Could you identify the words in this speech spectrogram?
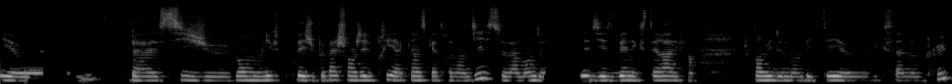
et bah, si je vends mon livre, beh, je peux pas changer le prix à 15,90, heu, à moins de des ISBN et cetera. Enfin, j'ai pas envie de m'embêter, avec ça non plus.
